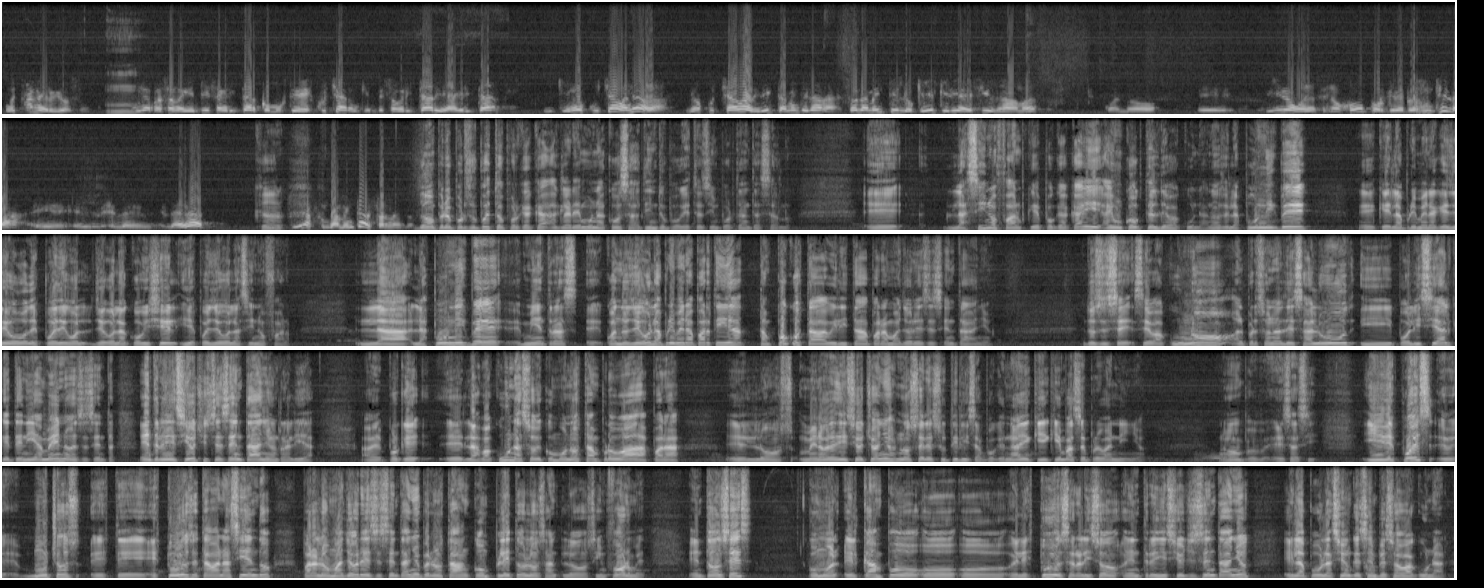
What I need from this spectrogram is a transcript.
Vos estás nervioso. Mm. Una persona que empieza a gritar, como ustedes escucharon, que empezó a gritar y a gritar, y que no escuchaba nada, no escuchaba directamente nada, solamente lo que él quería decir nada más. Cuando eh, vino, bueno, se enojó porque le pregunté la, eh, el- el- la edad. Claro. Era fundamental, Fernando. No, pero por supuesto, porque acá aclaremos una cosa, Tinto, porque esto es importante hacerlo. Eh, la Sinopharm, que porque acá hay, hay un cóctel de vacuna, ¿no? La Sputnik B, eh, que es la primera que llegó, después llegó, llegó la Covishield y después llegó la Sinopharm. La, la Sputnik B, eh, mientras eh, cuando llegó la primera partida, tampoco estaba habilitada para mayores de 60 años. Entonces se, se vacunó al personal de salud y policial que tenía menos de 60, entre 18 y 60 años en realidad. A ver, porque eh, las vacunas hoy, como no están probadas para eh, los menores de 18 años, no se les utiliza, porque nadie, ¿qui- ¿quién va a hacer prueba en niños? ¿no? Es así. Y después eh, muchos este, estudios estaban haciendo para los mayores de 60 años, pero no estaban completos los, los informes. Entonces, como el campo o el estudio se realizó entre 18 y 60 años, es la población que se empezó a vacunar.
